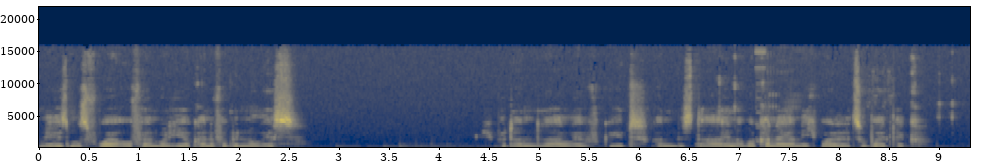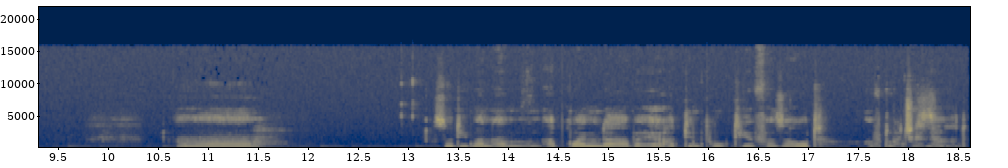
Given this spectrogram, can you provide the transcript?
Ne, es muss vorher aufhören, weil hier keine Verbindung ist. Ich würde dann sagen, er geht, kann bis dahin, aber kann er ja nicht, weil zu weit weg. Äh, so, die waren am Abräumen da, aber er hat den Punkt hier versaut, auf Deutsch gesagt.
